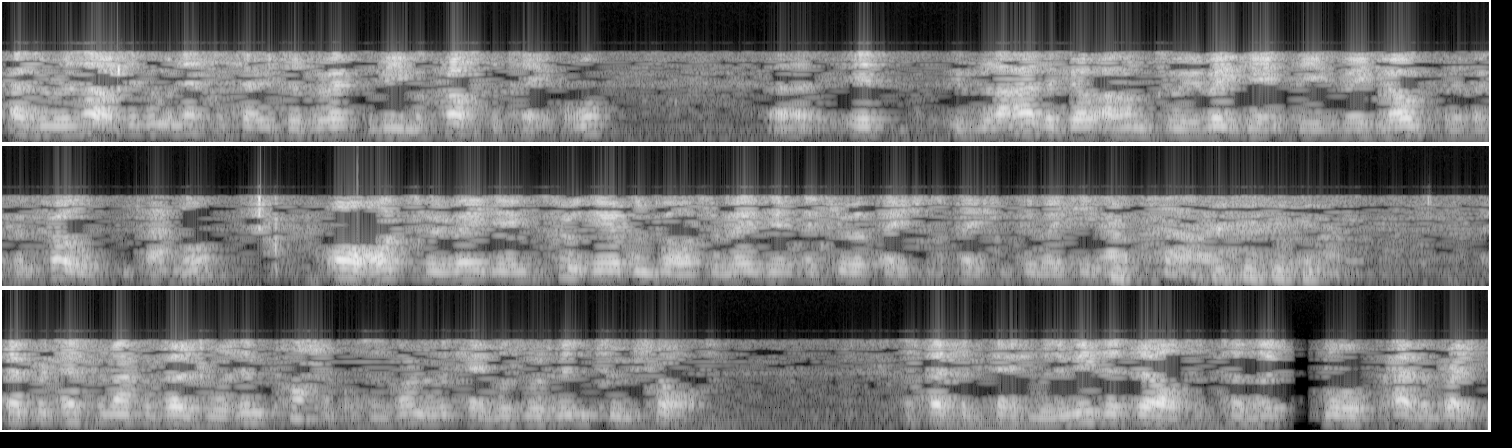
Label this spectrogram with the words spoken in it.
As a result, if it were necessary to direct the beam across the table, uh, it, it would either go on to irradiate the radiography, the control panel, or to irradiate through the open door to irradiate the of patients, patients who waiting outside. They protested my proposal was impossible since one of the cables would have been too short. The specification was immediately altered so that it will have a break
